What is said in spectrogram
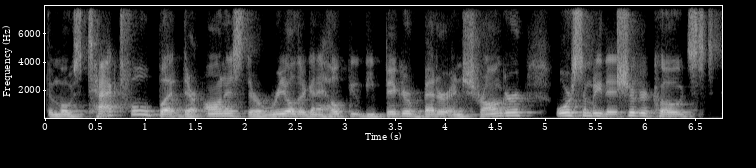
the most tactful, but they're honest, they're real, they're going to help you be bigger, better, and stronger, or somebody that sugarcoats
